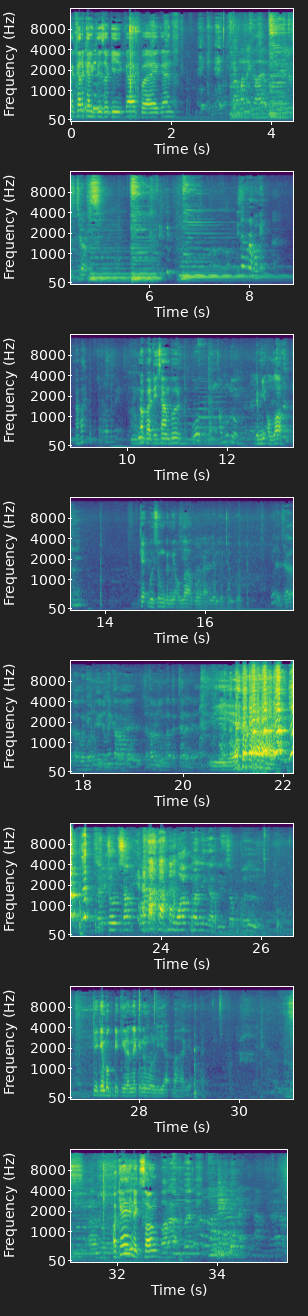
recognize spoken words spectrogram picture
Tegar garing desa ki kae bae kan. Namanya kayak Julius George. Bisa berapa min? Apa? Nobody campur. Oh, kamu dulu. Demi Allah. Kayak busung demi Allah aku ora nyampur campur. Ini namanya kalau kalau lu nggak tegar ya. Iya. Kecut sap muak maning ya bin sebel. Kiki mbok dikirane kena mulia bahaya. Oke, next song.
